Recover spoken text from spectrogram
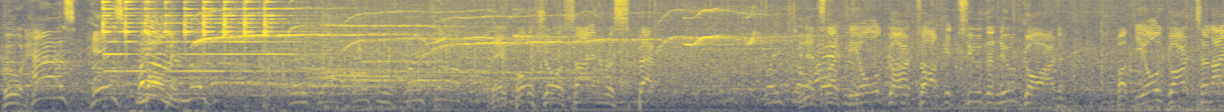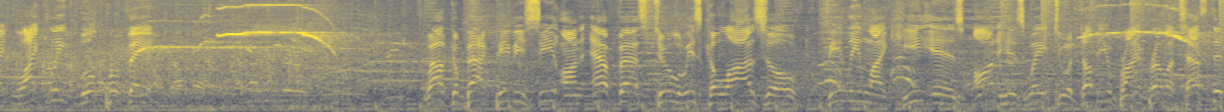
who has his moment. They both show a sign of respect. And it's like the old guard talking to the new guard. But the old guard tonight likely will prevail. Welcome back, PBC on FS2. Luis Collazo feeling like he is on his way to a W. Brian Perrella tested.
